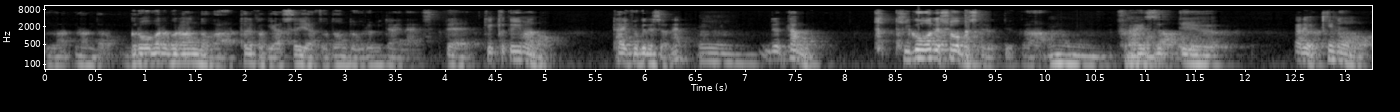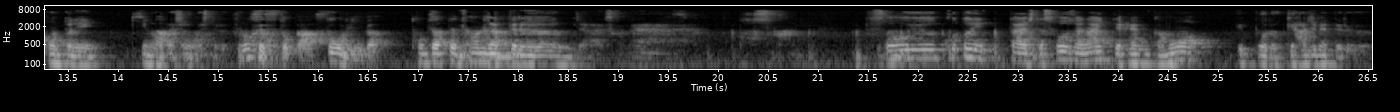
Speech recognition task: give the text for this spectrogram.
ななんだろう、グローバルブランドがとにかく安いやつをどんどん売るみたいなやつって、結局今の対局ですよね。うん。で、多分、き記号で勝負してるっていうか、うん。プライスっていう、あるいは機能の本当に機能で勝負してる。プロセスとかストーリーが飛んじゃってる飛んじゃってるんじゃないですかね。確かそういうことに対してそうじゃないっていう変化も一方で受け始めてる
